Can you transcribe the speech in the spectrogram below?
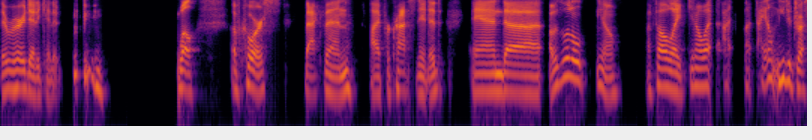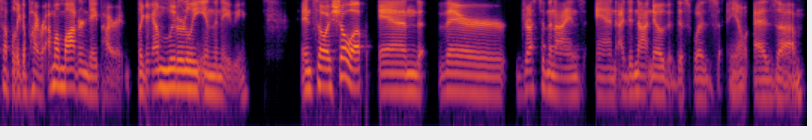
They were very dedicated. well, of course, back then I procrastinated and uh, I was a little, you know, I felt like, you know what? I, I don't need to dress up like a pirate. I'm a modern day pirate. Like I'm literally in the Navy. And so I show up and they're dressed to the nines. And I did not know that this was, you know, as, um,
